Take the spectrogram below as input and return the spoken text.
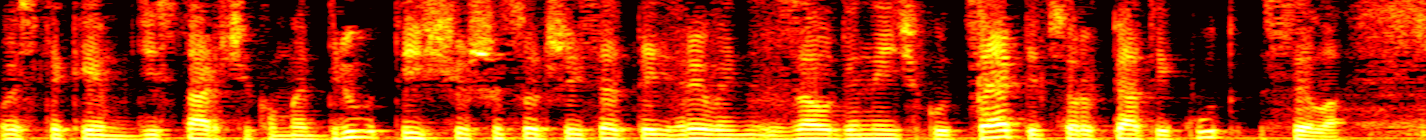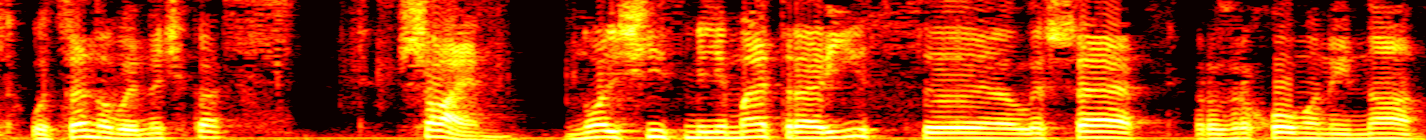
ось таким дістарчиком Медрю 1665 гривень за одиничку. Це під 45-й кут сила. Оце новиночка. з Шайм 0,6 мм різ е, лише розрахований на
